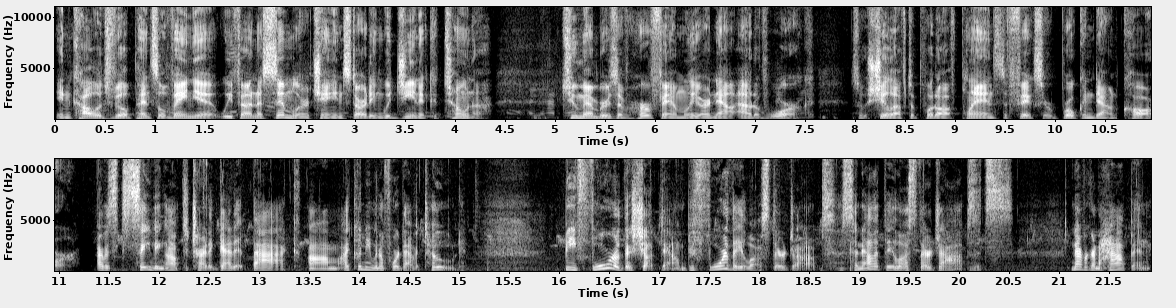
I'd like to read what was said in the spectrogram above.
In Collegeville, Pennsylvania, we found a similar chain starting with Gina Katona. Two members of her family are now out of work, so she'll have to put off plans to fix her broken down car. I was saving up to try to get it back. Um, I couldn't even afford to have it towed before the shutdown, before they lost their jobs. So now that they lost their jobs, it's never going to happen.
